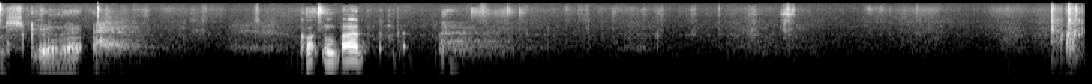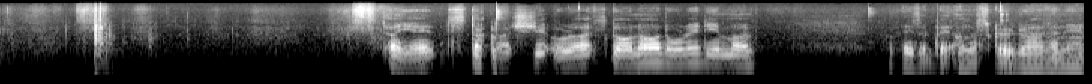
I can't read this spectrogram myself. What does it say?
unscrew that cotton bud oh yeah shit alright? It's gone hard already in mine. There's a bit on the screwdriver now.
